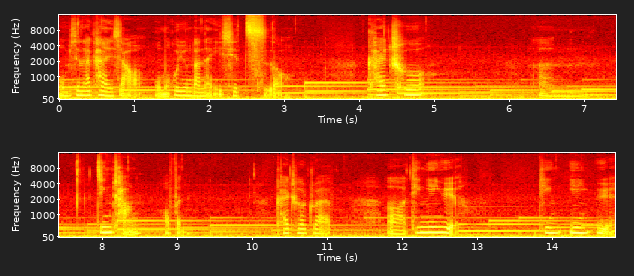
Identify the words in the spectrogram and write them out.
我们先来看一下哦，我们会用到哪一些词哦？开车，嗯，经常，often。开车 drive，呃，听音乐，听音乐，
